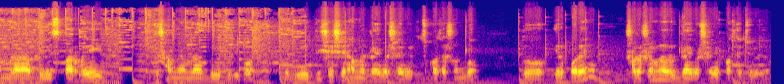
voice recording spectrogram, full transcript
আমরা ব্রিজ পার হয়েই একটু সামনে আমরা বিরতি দিব। তো বিরতি শেষে আমরা ড্রাইভার সাহেবের কিছু কথা শুনব। তো এরপরে সরাসরি আমরা ড্রাইভার সাহেবের কথায় চলে যাব।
